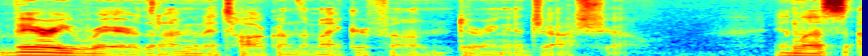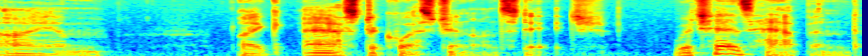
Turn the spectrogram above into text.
very rare that I'm going to talk on the microphone during a Josh show, unless I am like asked a question on stage, which has happened,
